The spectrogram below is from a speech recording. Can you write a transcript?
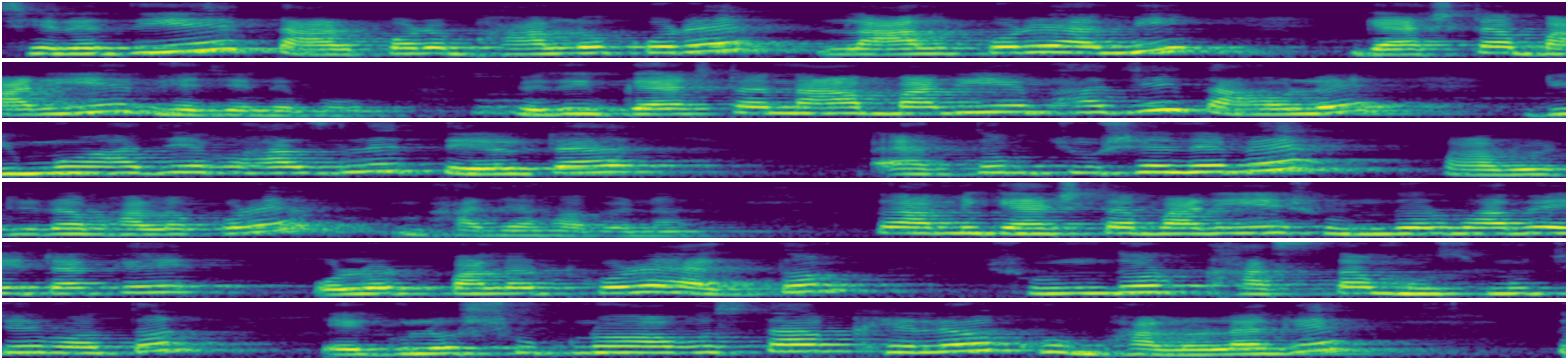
ছেড়ে দিয়ে তারপরে ভালো করে, লাল করে আমি গ্যাসটা বাড়িয়ে ভেজে নেব। যদি গ্যাসটা না বাড়িয়ে ভাজি, তাহলে ডিমো হাজে ভাজলে তেলটা একদম চুষে নেবে, পাউরুটিটা ভালো করে ভাজা হবে না। তো আমি গ্যাসটা বাড়িয়ে সুন্দরভাবে এটাকে ওলট পালট করে একদম সুন্দর খাস্তা মুচমুচে মতন এগুলো শুকনো অবস্থা খেলেও খুব ভালো লাগে। তো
